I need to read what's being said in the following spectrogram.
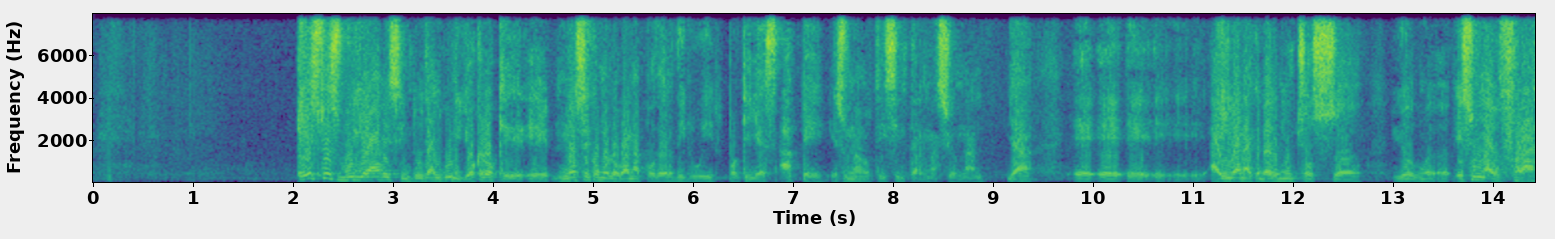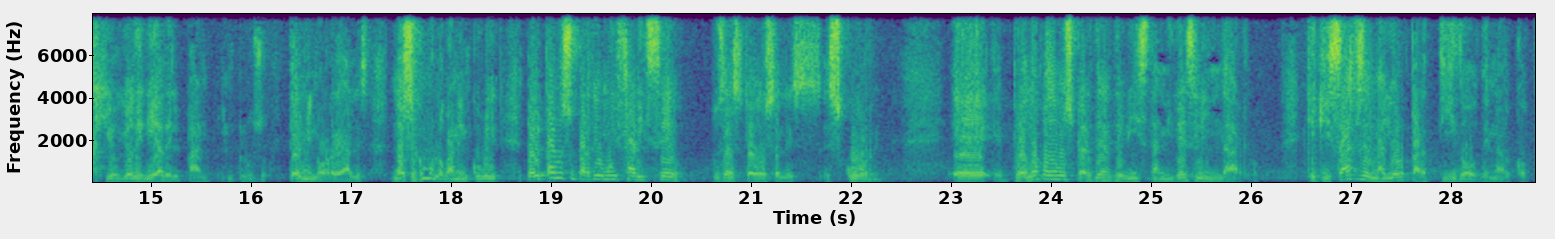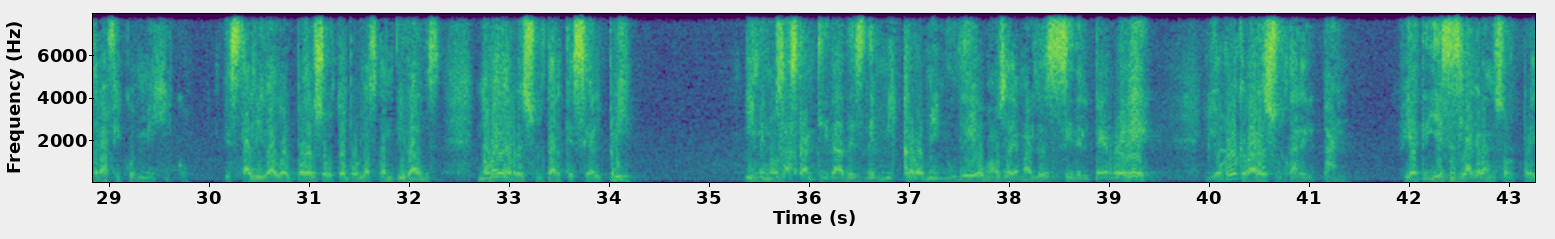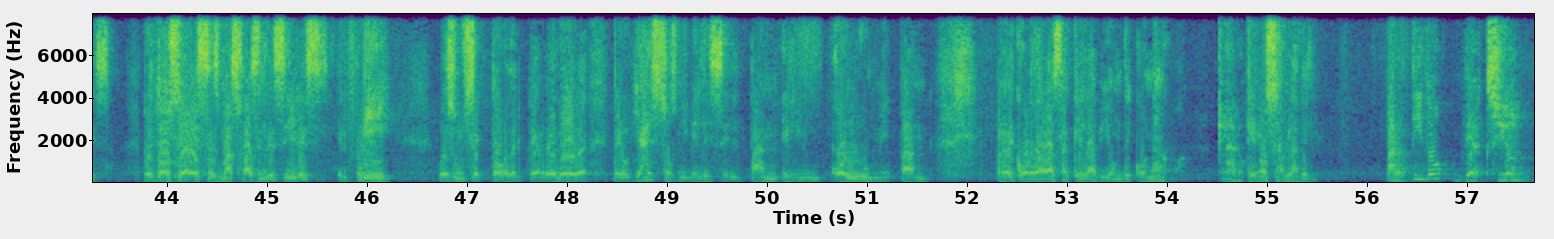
Esto es muy grave sin duda alguna. Yo creo que eh, no sé cómo lo van a poder diluir porque ya es AP, es una noticia internacional, ya eh, eh, ahí van a haber muchos, yo, es un naufragio yo diría del PAN incluso, términos reales, no sé cómo lo van a encubrir, pero el PAN es un partido muy fariseo, pues todo se les escurre, pero no podemos perder de vista ni deslindarlo, que quizás es el mayor partido de narcotráfico en México, está ligado al poder, sobre todo por las cantidades, no vaya a resultar que sea el PRI. Y menos las cantidades de micromenudeo, vamos a llamarles así, del PRD. Yo creo que va a resultar el PAN. Fíjate, y esa es la gran sorpresa. Pues entonces a veces es más fácil decir es el PRI o es un sector del PRD, pero ya a estos niveles el PAN, el incólume PAN, recordabas aquel avión de Conagua. Claro. Que no se habla de él. Partido de Acción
